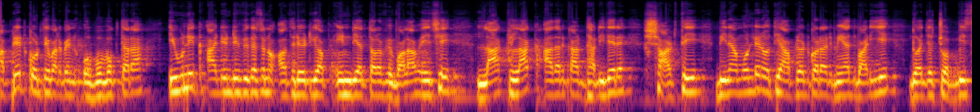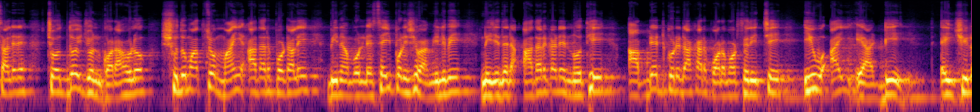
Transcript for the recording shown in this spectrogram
আপডেট করতে পারবেন উপভোক্তারা। ইউনিক আইডেন্টিফিকেশন অথরিটি অফ ইন্ডিয়ার তরফে বলা হয়েছে, লাখ লাখ আধার কার্ডধারীদের স্বার্থে বিনামূল্যে নথি আপলোড করার মেয়াদ বাড়িয়ে দু হাজার চব্বিশ সালের চোদ্দোই জুন করা হলো। শুধুমাত্র মাই আধার পোর্টালে বিনামূল্যে সেই পরিষেবা মিলবে। নিজেদের আধার কার্ডের নথি আপডেট করে রাখার পরামর্শ দিচ্ছে ইউআইএআরডি এই ছিল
